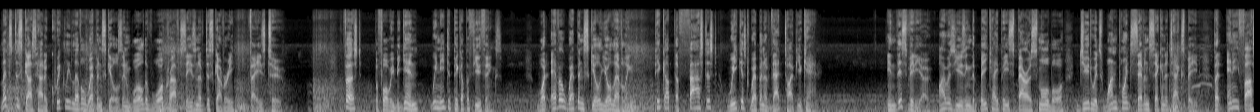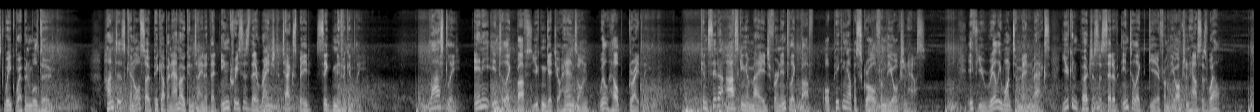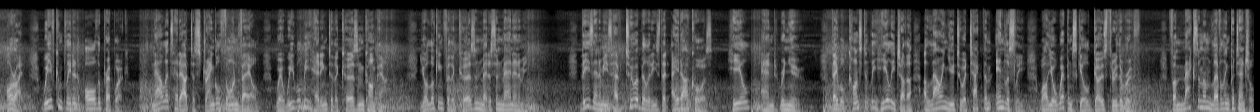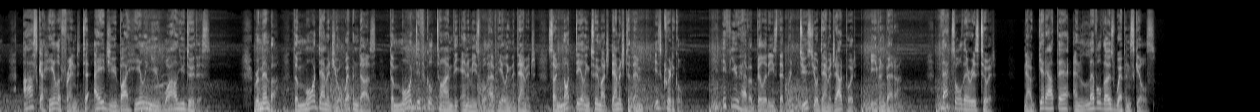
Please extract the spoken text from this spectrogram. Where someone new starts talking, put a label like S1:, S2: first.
S1: Let's discuss how to quickly level weapon skills in World of Warcraft Season of Discovery Phase 2. First, before we begin, we need to pick up a few things. Whatever weapon skill you're leveling, pick up the fastest, weakest weapon of that type you can. In this video, I was using the BKP Sparrow Smallbore due to its 1.7 second attack speed, but any fast weak weapon will do. Hunters can also pick up an ammo container that increases their ranged attack speed significantly. Lastly, any intellect buffs you can get your hands on will help greatly. Consider asking a mage for an intellect buff or picking up a scroll from the auction house. If you really want to min max, you can purchase a set of intellect gear from the auction house as well. Alright, we've completed all the prep work. Now let's head out to Stranglethorn Vale, where we will be heading to the Kurzen compound. You're looking for the Kurzen Medicine Man enemy. These enemies have two abilities that aid our cause, heal and renew. They will constantly heal each other, allowing you to attack them endlessly while your weapon skill goes through the roof. For maximum leveling potential, ask a healer friend to aid you by healing you while you do this. Remember, the more damage your weapon does, the more difficult time the enemies will have healing the damage, so not dealing too much damage to them is critical. If you have abilities that reduce your damage output, even better. That's all there is to it. Now get out there and level those weapon skills.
